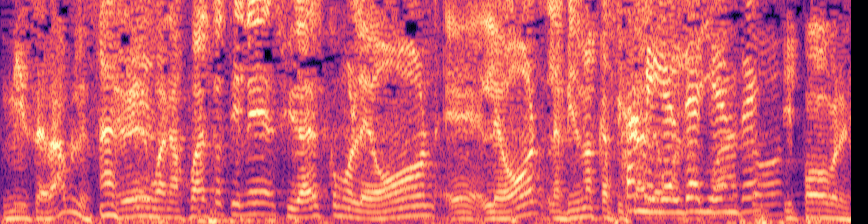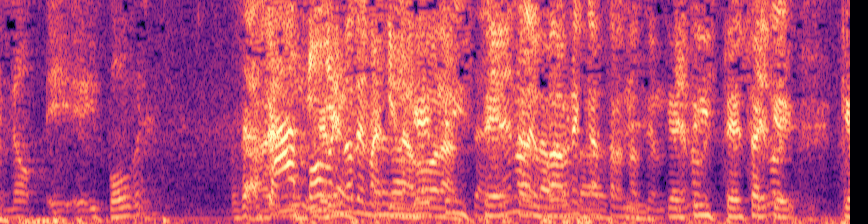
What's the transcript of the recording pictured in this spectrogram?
miserables. Así Eh, es. Guanajuato tiene ciudades como León, eh, León, la misma capital. San Miguel de. Allende. Y pobres. No, y, y pobres. O sea, Ay, lleno lleno de Qué tristeza, lleno de fábricas sí. transnacionales, Qué tristeza lleno- que, que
